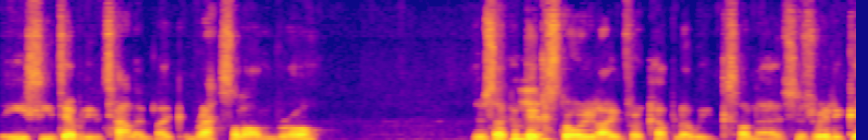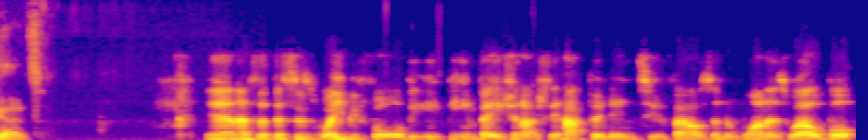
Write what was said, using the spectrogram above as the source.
the ECW talent like wrestle on Raw. There's like a yeah. big storyline for a couple of weeks on there. So it's really good. Yeah, and I said this is way before the the invasion actually happened in 2001 as well. But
